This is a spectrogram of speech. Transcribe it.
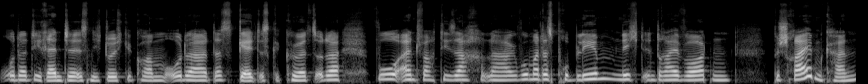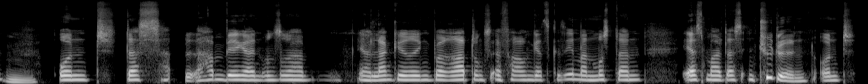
oder die Rente ist nicht durchgekommen oder das Geld ist gekürzt oder wo einfach die Sachlage, wo man das Problem nicht in drei Worten beschreiben kann. Mhm. Und das haben wir ja in unserer ja, langjährigen Beratungserfahrung jetzt gesehen. Man muss dann erstmal das enttüdeln und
